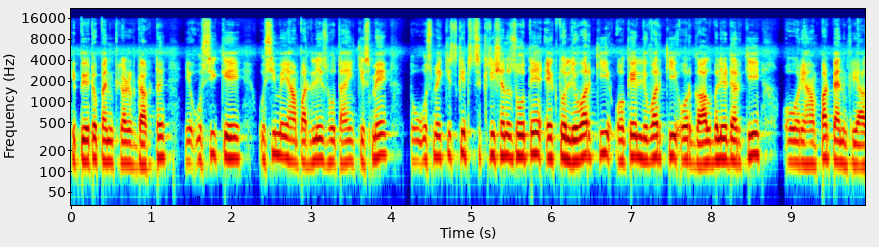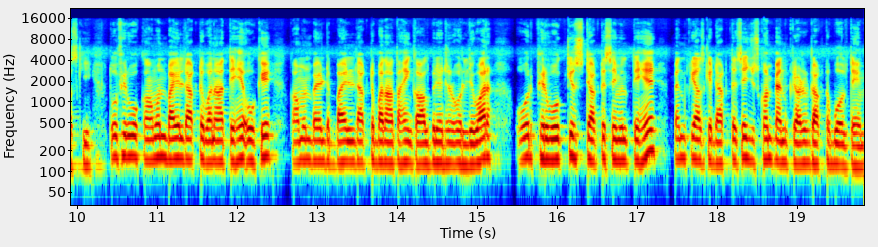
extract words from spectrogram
हिपेटो पेनक्रियाटिक डक्ट ये उसी के, उसी में यहाँ पर रिलीज़ होता है किसमें? तो उसमें किस किस सिक्रीशंस होते हैं? एक तो लिवर की, ओके लिवर की और गाल ब्लेडर की। और यहाँ पर पेनक्रियाज की। तो फिर वो कॉमन बाइल डक्ट बनाते हैं okay common bile bile duct बनाता है गाल ब्लेडर और लिवर और फिर वो किस डक्ट से मिलते हैं? पेनक्रियाज के डक्ट से, जिसको हम पेनक्रियाटिक डक्ट बोलते हैं।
